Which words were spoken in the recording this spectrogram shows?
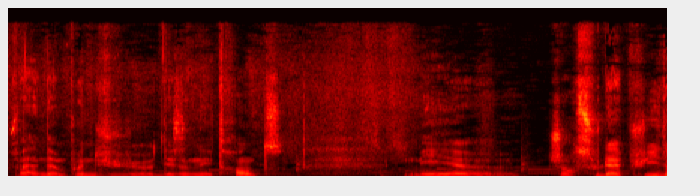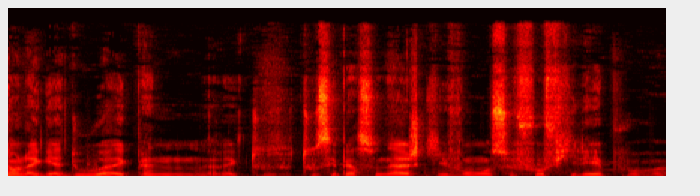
enfin d'un point de vue des années 30, mais genre sous la pluie, dans la gadoue, avec plein, de- avec tous- ces personnages qui vont se faufiler pour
